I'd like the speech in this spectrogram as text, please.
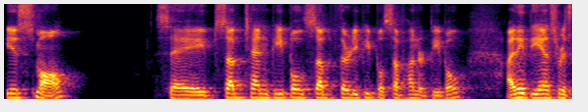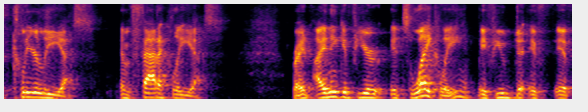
is small, say sub 10 people, sub 30 people, sub 100 people, I think the answer is clearly yes, emphatically yes. Right? I think if you're, it's likely if you if if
